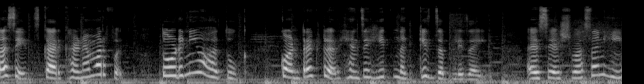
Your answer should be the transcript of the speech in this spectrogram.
तसेच कारखान्यामार्फत तोडणी वाहतूक कॉन्ट्रॅक्टर यांचे हित नक्कीच जपले जाईल असे आश्वासनही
